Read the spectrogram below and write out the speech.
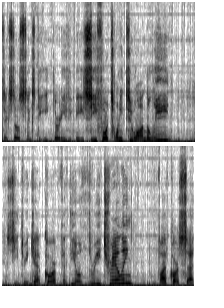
606 to E30 EC422 on the lead. C3 cab car 5003 trailing. Five car set.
